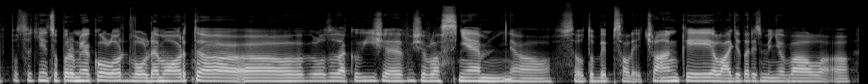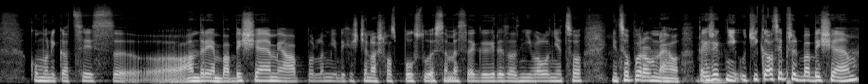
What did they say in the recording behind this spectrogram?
v podstatě něco podobného jako Lord Voldemort. Bylo to takový, že, že vlastně se o tobě psaly články. Ládě tady zmiňoval komunikaci s Andrejem Babišem. Já podle mě bych ještě našla spoustu SMS, kde zaznívalo něco, něco podobného. Tak mhm. řekni, utíkal jsi před Babišem?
